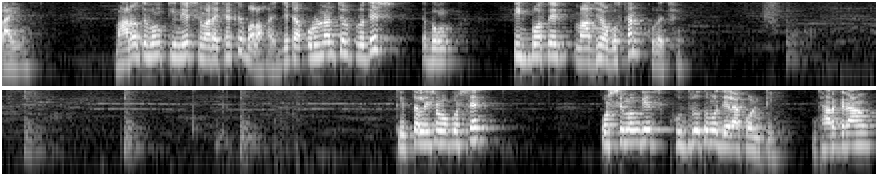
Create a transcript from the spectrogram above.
লাইন ভারত এবং চীনের সীমারেখাকে বলা হয়, যেটা অরুণাচল প্রদেশ এবং তিব্বতের মাঝে অবস্থান করেছে। তেতাল্লিশ নম্বর কোশ্চেন পশ্চিমবঙ্গের ক্ষুদ্রতম জেলা কোনটি? ঝাড়গ্রাম,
